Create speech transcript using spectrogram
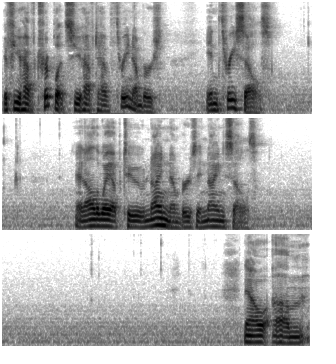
If you have triplets, you have to have three numbers in three cells, and all the way up to nine numbers in nine cells. Now, um,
